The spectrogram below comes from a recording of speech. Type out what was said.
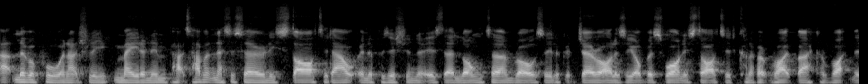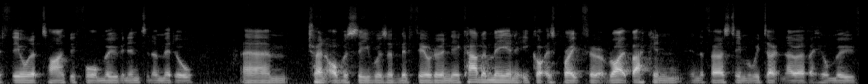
at Liverpool and actually made an impact haven't necessarily started out in a position that is their long term role. So you look at Gerrard as the obvious one, who started kind of at right back and right midfield at times before moving into the middle. Um, Trent obviously was a midfielder in the academy and he got his breakthrough at right back in, in the first team, and we don't know whether he'll move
